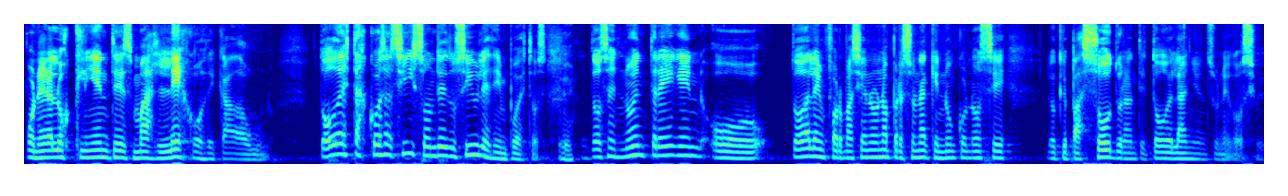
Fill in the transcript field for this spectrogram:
poner a los clientes más lejos de cada uno. Todas estas cosas sí son deducibles de impuestos. Sí. Entonces no entreguen o toda la información a una persona que no conoce lo que pasó durante todo el año en su negocio.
